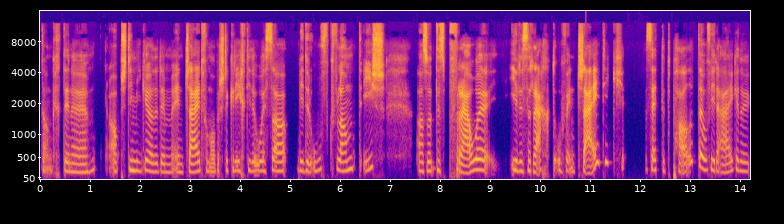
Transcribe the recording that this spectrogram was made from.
dank den Abstimmungen oder dem Entscheid vom obersten Gericht in den USA wieder aufgeflammt ist. Also, dass Frauen ihr Recht auf Entscheidung sollten behalten, auf ihren eigenen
